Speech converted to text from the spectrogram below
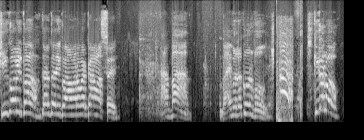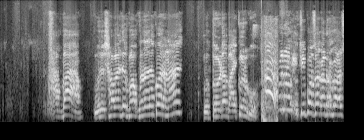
কি করবি ক? তাড়াতাড়ি ক আমার আবার কাম আছে। আব্বা ভাই বলে করব। কি করব? আব্বা ওদের সবাই যে বকনা করে না তো ওটা বাই করব। কি পচা কথা কস?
